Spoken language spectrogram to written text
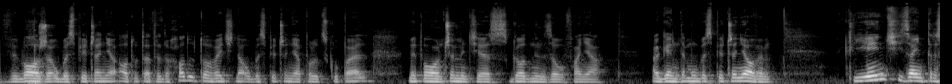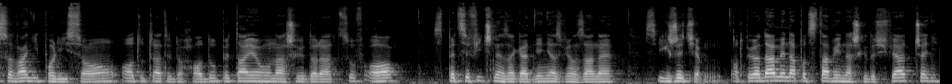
w wyborze ubezpieczenia od utraty dochodu, to wejdź na ubezpieczeniapoludzku.pl. My połączymy Cię z godnym zaufania agentem ubezpieczeniowym. Klienci zainteresowani polisą od utraty dochodu pytają naszych doradców o specyficzne zagadnienia związane z ich życiem. Odpowiadamy na podstawie naszych doświadczeń,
